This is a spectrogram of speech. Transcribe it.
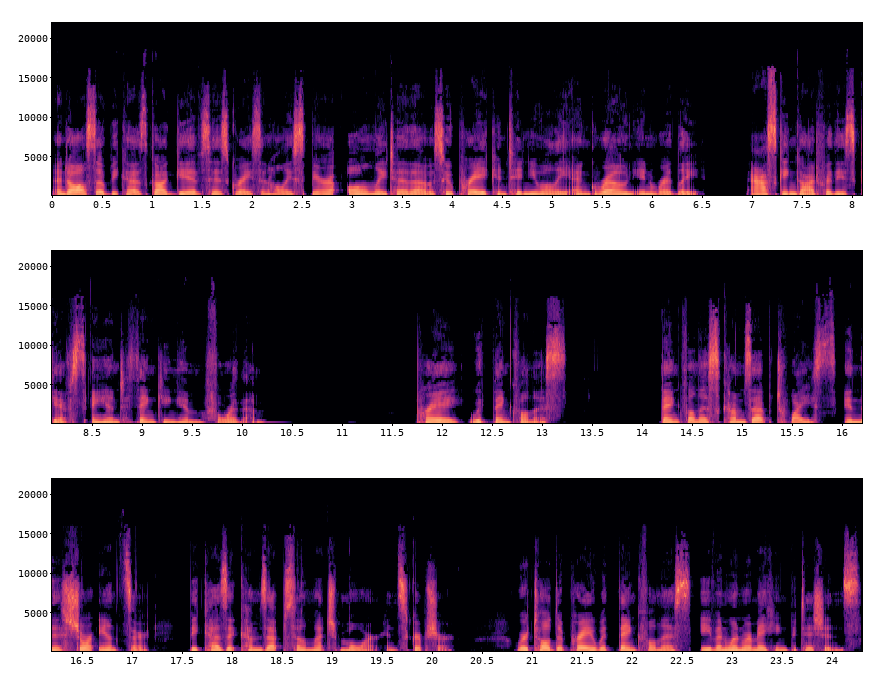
and also because God gives His grace and Holy Spirit only to those who pray continually and groan inwardly, asking God for these gifts and thanking Him for them. Pray with thankfulness. Thankfulness comes up twice in this short answer because it comes up so much more in Scripture. We're told to pray with thankfulness even when we're making petitions.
